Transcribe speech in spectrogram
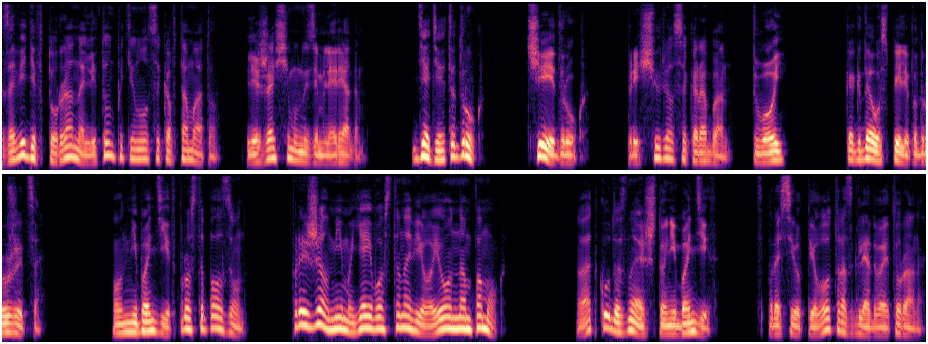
Завидев Турана, Летун потянулся к автомату, лежащему на земле рядом. «Дядя, это друг!» «Чей друг?» — прищурился Карабан. «Твой?» «Когда успели подружиться?» «Он не бандит, просто ползун. Проезжал мимо, я его остановила, и он нам помог». «Откуда знаешь, что не бандит?» — спросил пилот, разглядывая Турана.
